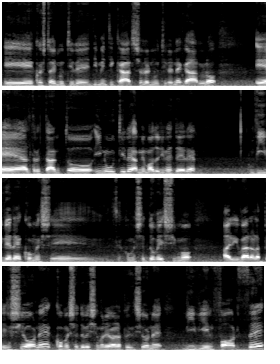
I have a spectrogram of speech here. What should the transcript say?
E questo è inutile dimenticarselo, è inutile negarlo e è altrettanto inutile, a mio modo di vedere, vivere come se, come se dovessimo arrivare alla pensione come se dovessimo arrivare alla pensione vivi e in forze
